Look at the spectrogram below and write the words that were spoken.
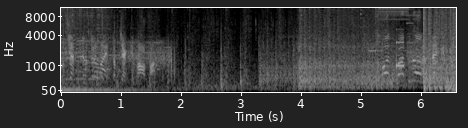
We just neutralized Objective Alpha. Вон патрон!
